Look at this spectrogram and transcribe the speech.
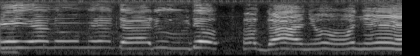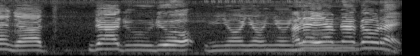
એ એનો મે દારૂડો ગાન્યો ને જાત દારૂડો યો યો યો અલે એમ ના ગવરાય.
